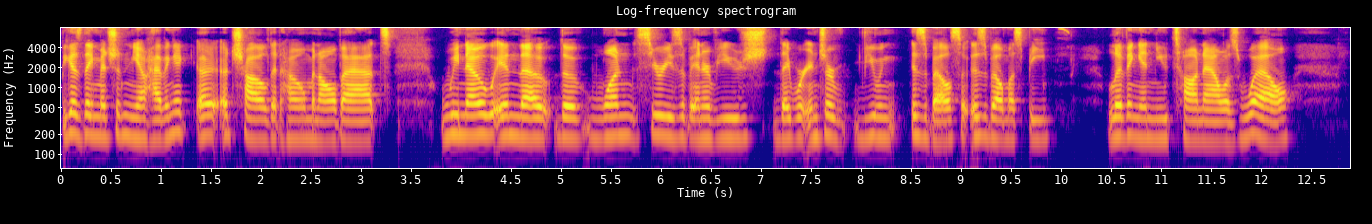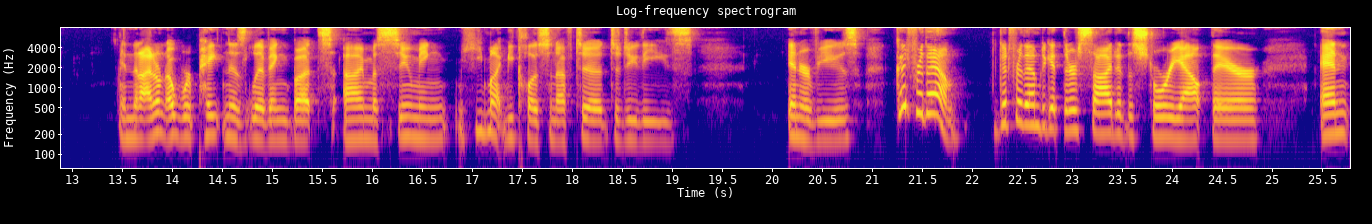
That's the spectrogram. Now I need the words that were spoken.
because they mentioned, you know, having a, a, a child at home and all that. We know in the the one series of interviews they were interviewing Ysabel, so Ysabel must be living in Utah now as well and then I don't know where Paedon is living, but I'm assuming he might be close enough to to do these interviews. Good for them. Good for them to get their side of the story out there. And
